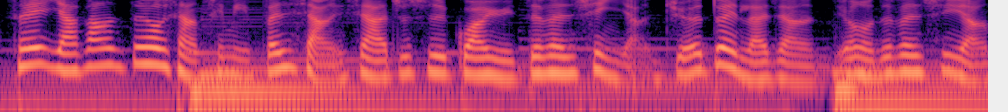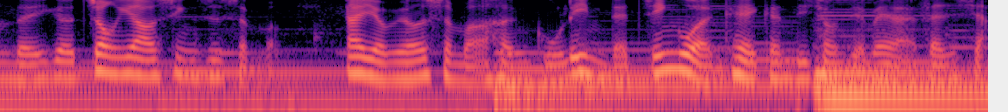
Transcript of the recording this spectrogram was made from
所以雅芳最后想请你分享一下，就是关于这份信仰，觉得对你来讲拥有这份信仰的一个重要性是什么？那有没有什么很鼓励你的经文可以跟弟兄姐妹来分享？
